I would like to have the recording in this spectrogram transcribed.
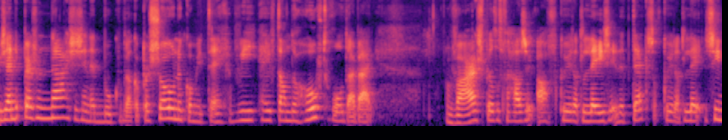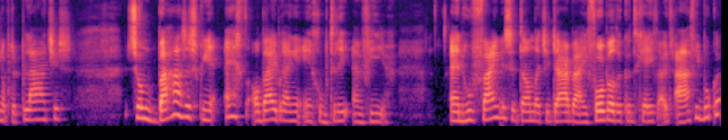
Wie zijn de personages in het boek? Welke personen kom je tegen? Wie heeft dan de hoofdrol daarbij? Waar speelt het verhaal zich af? Kun je dat lezen in de tekst of kun je dat zien op de plaatjes? Zo'n basis kun je echt al bijbrengen in groep 3 en 4. En hoe fijn is het dan dat je daarbij voorbeelden kunt geven uit AVI-boeken,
